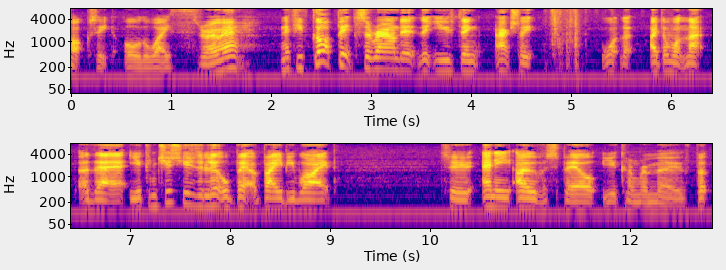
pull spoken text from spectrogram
epoxy all the way through it. And if you've got bits around it that you think, actually, what the, I don't want that there, you can just use a little bit of baby wipe to any overspill you can remove. But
